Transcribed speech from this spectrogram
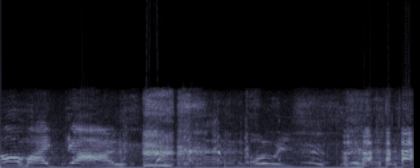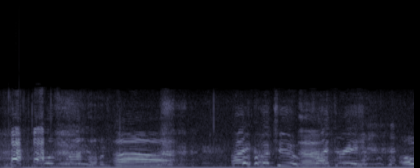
oh my god! Holy shit. that was loud. Ah. Alright, come two. Uh. try three. oh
